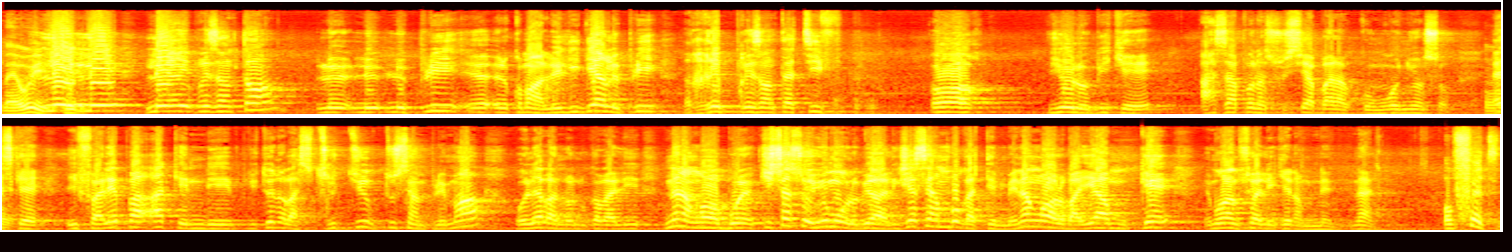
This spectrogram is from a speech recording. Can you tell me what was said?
Mais oui, les, les, les représentants le, le, le plus euh, le- comment le leader le plus représentatif. Or yo lobi ke aza mpona souci ya bana congo nyonso. Est ce que il fallait pas akende plutôt na bastructure tout simplement olia bandonduka bali nde nango baboye kishasa oyo yo mo olobi ala kishasa ya mboka tembe nango aloba ya moke emoya mosu aleki na monene nani? En fait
